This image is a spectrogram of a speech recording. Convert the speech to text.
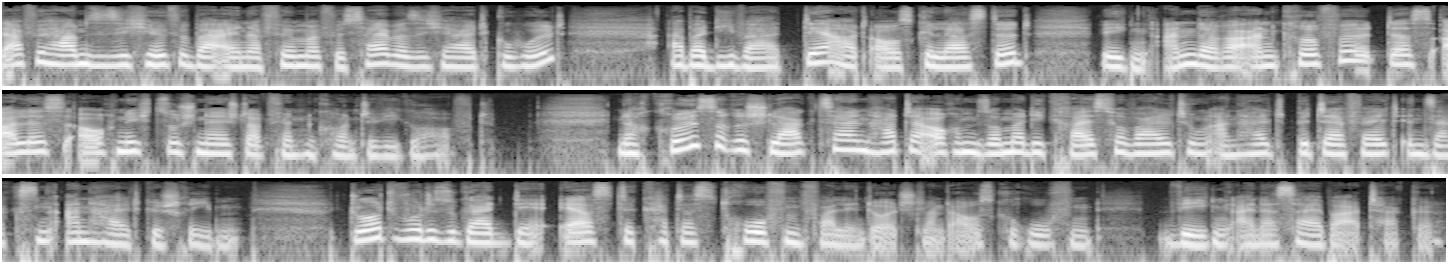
Dafür haben sie sich Hilfe bei einer Firma für Cybersicherheit geholt, aber die war derart ausgelastet wegen anderer Angriffe, dass alles auch nicht so schnell stattfinden konnte wie gehofft. Noch größere Schlagzeilen hatte auch im Sommer die Kreisverwaltung Anhalt-Bitterfeld in Sachsen-Anhalt geschrieben. Dort wurde sogar der erste Katastrophenfall in Deutschland ausgerufen, wegen einer Cyberattacke.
